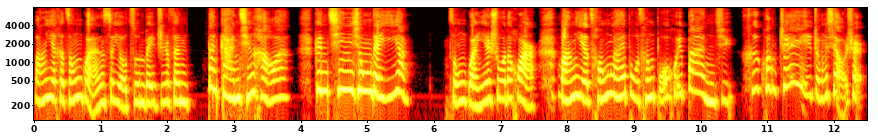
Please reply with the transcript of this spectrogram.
王爷和总管虽有尊卑之分，但感情好啊，跟亲兄弟一样。总管爷说的话，王爷从来不曾驳回半句，何况这种小事儿，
